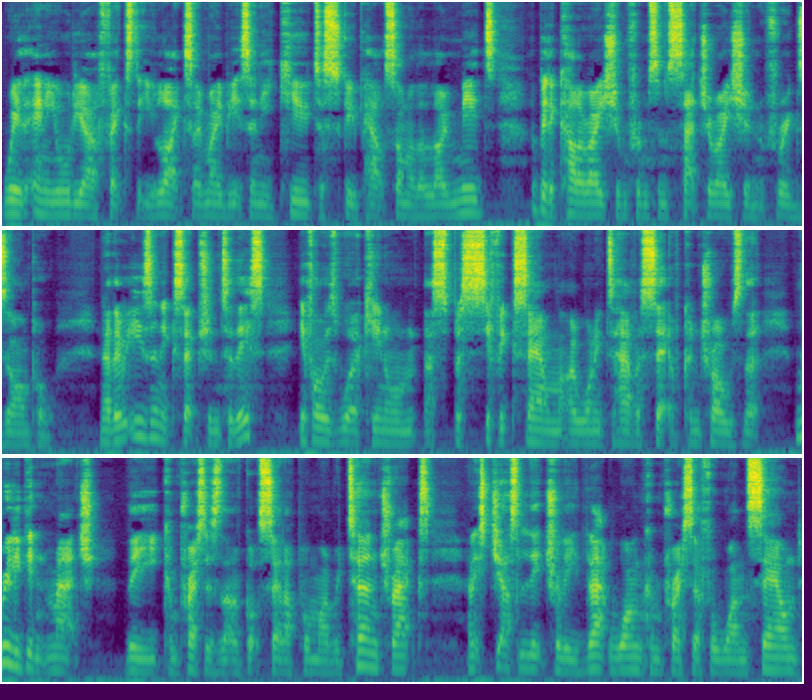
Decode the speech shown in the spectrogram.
with any audio effects that you like. So maybe it's an EQ to scoop out some of the low mids, a bit of coloration from some saturation, for example. Now there is an exception to this. If I was working on a specific sound that I wanted to have a set of controls that really didn't match the compressors that I've got set up on my return tracks, and it's just literally that one compressor for one sound,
